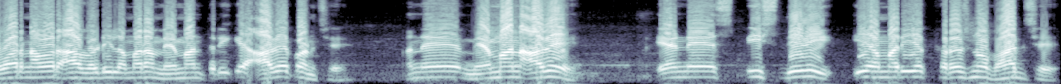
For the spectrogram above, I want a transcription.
અવારનવાર આ વડીલ અમારા મહેમાન તરીકે આવે પણ છે. અને મહેમાન આવે, એને સ્પીચ દેવી, એ અમારી એક ફરજનો ભાગ છે.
